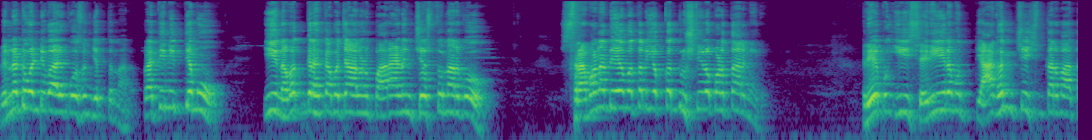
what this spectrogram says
విన్నటువంటి వారి కోసం చెప్తున్నాను. ప్రతినిత్యము ఈ నవగ్రహ కవచాలను పారాయణం చేస్తున్నారు శ్రవణ దేవతల యొక్క దృష్టిలో పడతారు మీరు. రేపు ఈ శరీరము త్యాగం చేసిన తర్వాత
